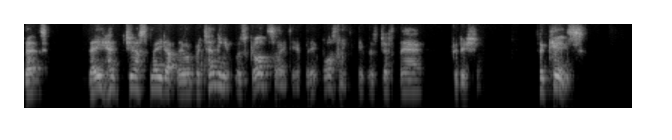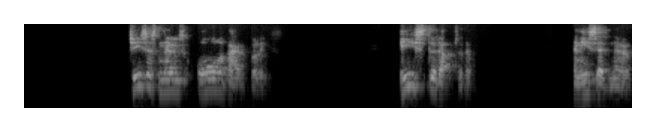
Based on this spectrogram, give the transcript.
that they had just made up. They were pretending it was God's idea, but it wasn't. It was just their tradition. So, kids, Jesus knows all about bullies. He stood up to them and he said no.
